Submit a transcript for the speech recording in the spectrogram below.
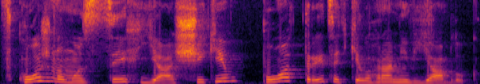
В кожному з цих ящиків по 30 кг яблук.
